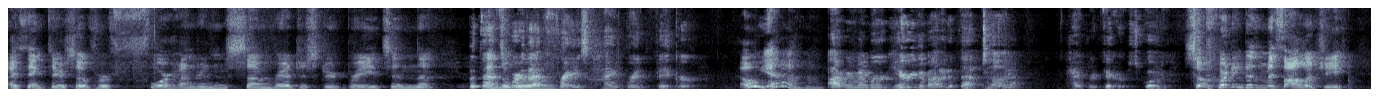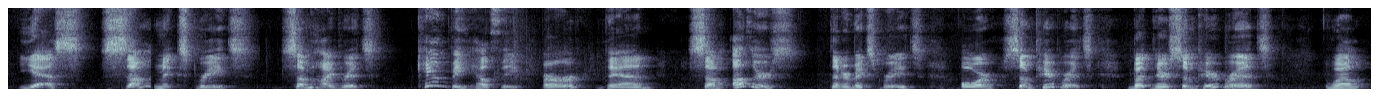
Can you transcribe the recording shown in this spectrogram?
I think there's over 400 and some registered breeds in the. But that's the where that phrase hybrid vigor. Oh, yeah. Mm-hmm. I remember hearing about it at that time. Hybrid vigor is good. So, according to the mythology, yes, some mixed breeds, some hybrids, can be healthier than some others that are mixed breeds or some purebreds. But there's some purebreds. Well,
